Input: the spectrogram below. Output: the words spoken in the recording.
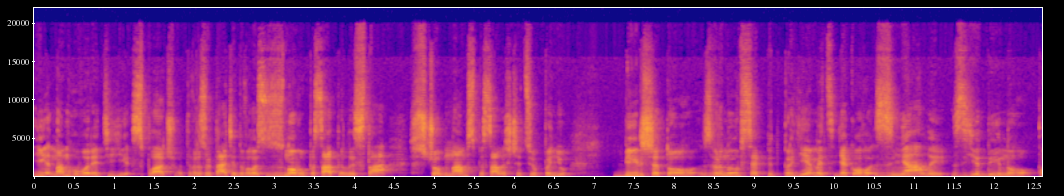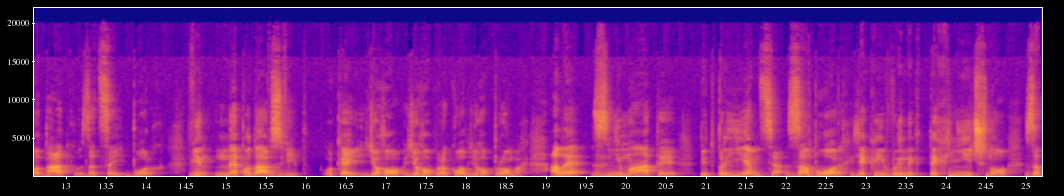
і нам говорять її сплачувати. В результаті довелося знову писати листа, щоб нам списали ще цю пеню. Більше того, звернувся підприємець, якого зняли з єдиного податку за цей борг. Він не подав звіт. Окей, його, його прокол, його промах. Але знімати підприємця за борг, який виник технічно за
